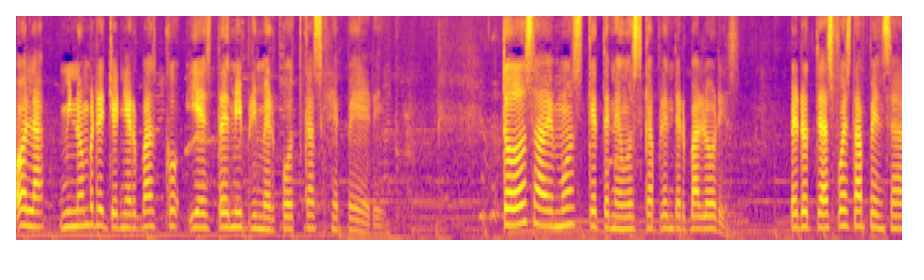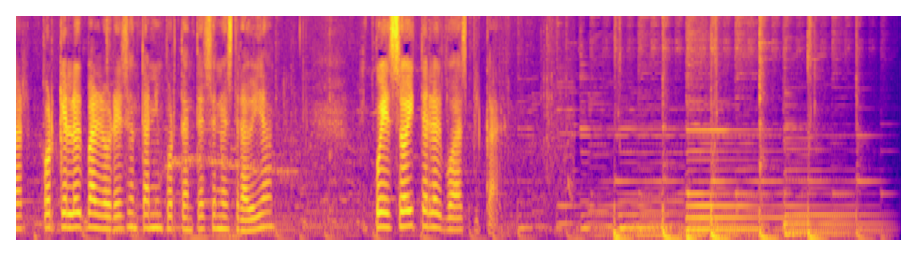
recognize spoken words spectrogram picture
Hola, mi nombre es Jonier Vasco y este es mi primer podcast GPR. Todos sabemos que tenemos que aprender valores, pero ¿te has puesto a pensar por qué los valores son tan importantes en nuestra vida? Pues hoy te los voy a explicar.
